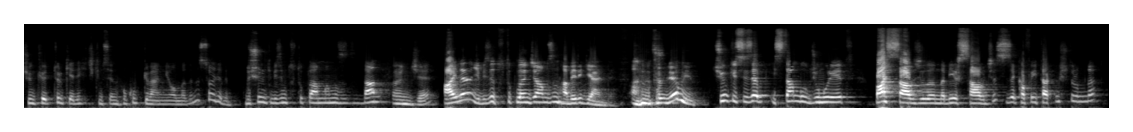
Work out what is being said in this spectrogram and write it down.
Çünkü Türkiye'de hiç kimsenin hukuk güvenliği olmadığını söyledim. Düşünün ki bizim tutuklanmamızdan önce, aylar önce bize tutuklanacağımızın haberi geldi. Anlatabiliyor muyum? Çünkü size İstanbul Cumhuriyet Başsavcılığında bir savcı size kafayı takmış durumda.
